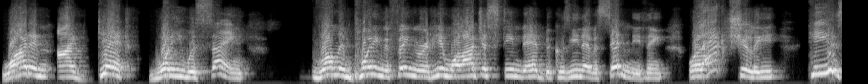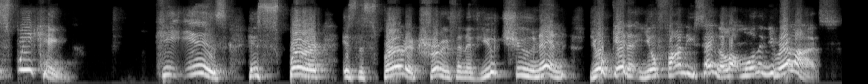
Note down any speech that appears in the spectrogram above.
Why didn't I get what he was saying? Rather than pointing the finger at him, well, I just steamed ahead because he never said anything. Well, actually, he is speaking. He is. His spirit is the spirit of truth. And if you tune in, you'll get it. You'll find he's saying a lot more than you realize.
